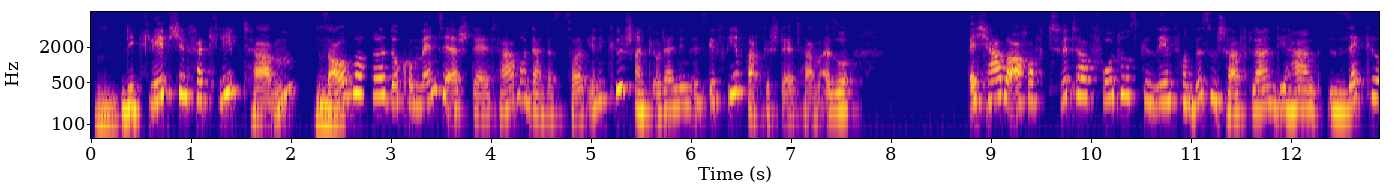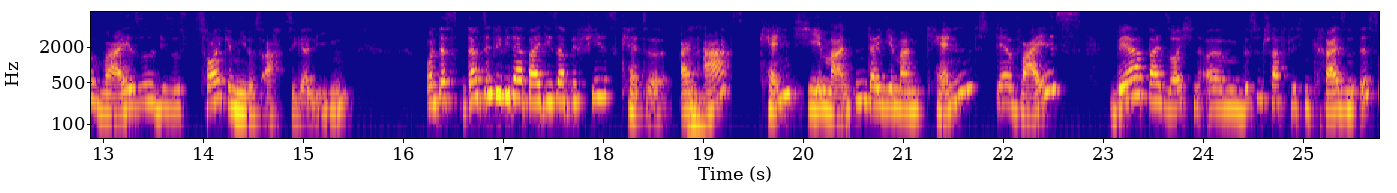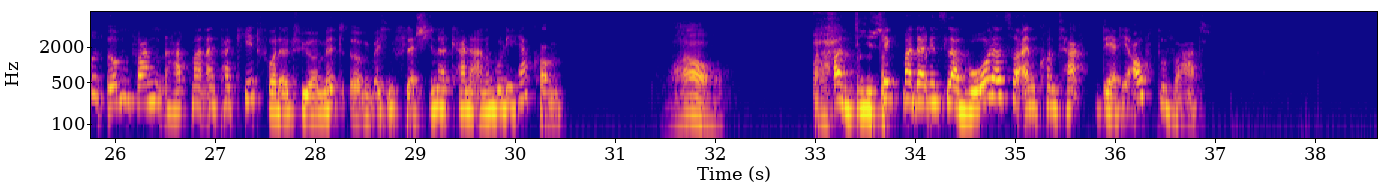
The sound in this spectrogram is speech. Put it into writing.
hm. die Klebchen verklebt haben, hm. saubere Dokumente erstellt haben und dann das Zeug in den Kühlschrank oder in den, ins Gefrierfach gestellt haben. Also ich habe auch auf Twitter Fotos gesehen von Wissenschaftlern, die haben säckeweise dieses Zeug im minus 80er liegen. Und das, da sind wir wieder bei dieser Befehlskette. Ein mhm. Arzt kennt jemanden, der jemanden kennt, der weiß, wer bei solchen ähm, wissenschaftlichen Kreisen ist und irgendwann hat man ein Paket vor der Tür mit irgendwelchen Fläschchen, hat keine Ahnung, wo die herkommen. Wow. Und die schickt man dann ins Labor oder zu einem Kontakt, der die aufbewahrt.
